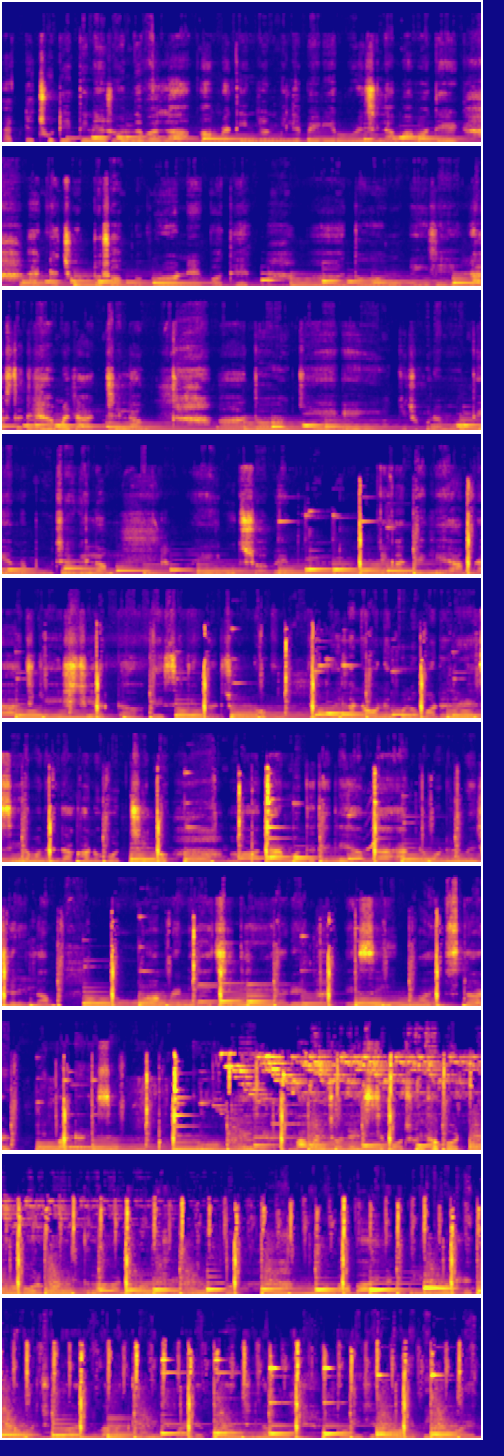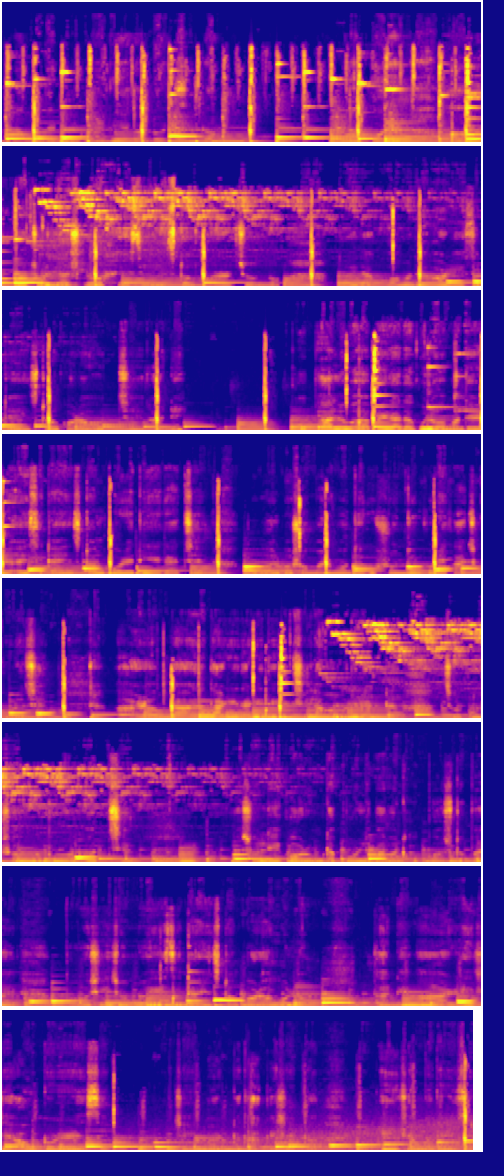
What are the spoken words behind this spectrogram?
একটা ছুটির দিনে সন্ধেবেলা আমরা তিনজন মিলে বেরিয়ে পড়েছিলাম আমাদের একটা ছোট্ট স্বপ্ন পূরণের পথে। তো এই যে রাস্তা দিয়ে আমরা যাচ্ছিলাম তো গিয়ে এই কিছুক্ষণের মধ্যেই আমরা পৌঁছে গেলাম এই উৎসবে। তো এখান থেকে আমরা আজকে এসেছি একটা এসি কেনার জন্য। এখানে অনেকগুলো মডেলের এসি আমাদের দেখানো হচ্ছিল। বাবান চলে এসেছে পছন্দ করতে। ওর ঘরে তো লাগানো হবে সেই জন্য। তো বাবা এখানে বিলিং কাউন্টারে বিল করছিল আর আমি বাবানকে নিয়ে বাইরে ঘোরাচ্ছিলাম। তো এই যে আমাদের বিয়ের পরের দিন আমাদের ডেলিভারি দিয়ে গেল এসিটা তারপরে তো চলে আসলো এসি ইনস্টল করার জন্য। এই দেখো আমাদের ঘরে এসিটা ইনস্টল করা হচ্ছে এখানে। খুব ভালোভাবে দাদাগুলো আমাদের এসিটা ইনস্টল করে দিয়ে গেছে। কষ্ট পায়। তো সেই জন্য এসিটা ইনস্টল করা হলো। এখানে আর এই যে আউটডোরের এসি যে পার্টটা থাকে সেটা, এই যে আমাদের এসি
